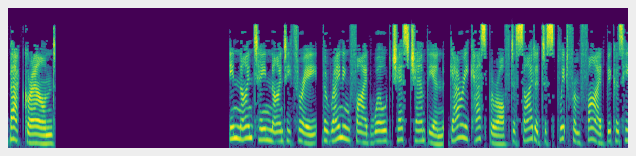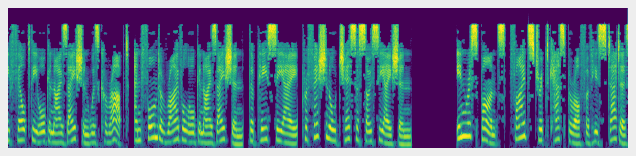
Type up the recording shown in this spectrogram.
Background In 1993, the reigning FIDE World Chess Champion, Garry Kasparov decided to split from FIDE because he felt the organization was corrupt, and formed a rival organization, the PCA Professional Chess Association. In response, FIDE stripped Kasparov of his status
